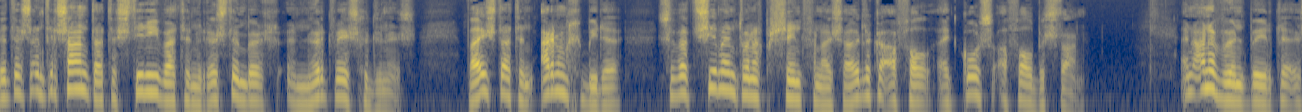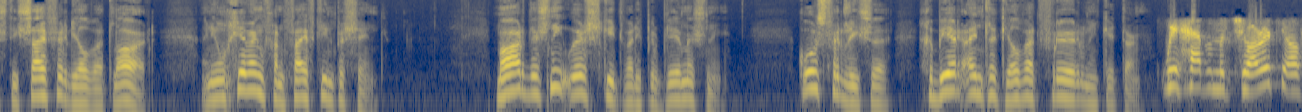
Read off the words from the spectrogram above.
Dit is interessant dat 'n studie wat in Rustenburg in Noordwes gedoen is, wys dat in arm gebiede sowat 27% van huishoudelike afval uit kosafval bestaan. In ander woonbuurte is die syfer heelwat laer, in die omgewing van 15%. Maar dis nie oorskiet wat die probleem is nie. Kosverliese gebeur eintlik heelwat vroeër in die ketting. We have a majority of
